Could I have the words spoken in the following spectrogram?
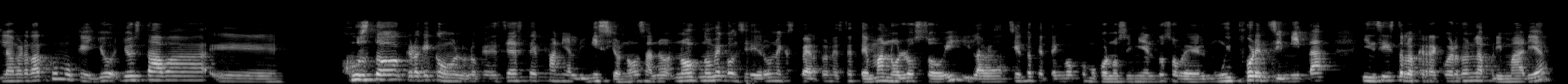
La verdad, como que yo, yo estaba eh, justo, creo que como lo que decía Stephanie al inicio, ¿no? O sea, no, no, no me considero un experto en este tema, no lo soy, y la verdad siento que tengo como conocimiento sobre él muy por encimita, insisto, lo que recuerdo en la primaria,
